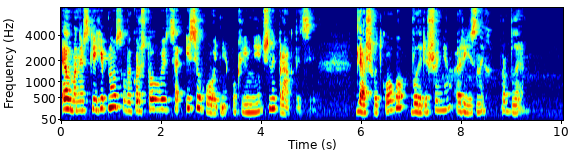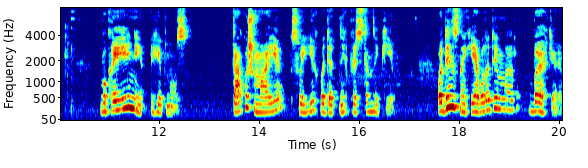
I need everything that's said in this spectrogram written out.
Елманівський гіпноз використовується і сьогодні у клінічній практиці для швидкого вирішення різних проблем. В Україні гіпноз також має своїх видатних представників. Один з них є Володимир Бехтярев,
